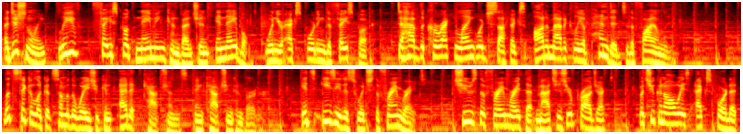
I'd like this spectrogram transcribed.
Additionally, leave Facebook naming convention enabled when you're exporting to Facebook to have the correct language suffix automatically appended to the file name. Let's take a look at some of the ways you can edit captions in Caption Converter. It's easy to switch the frame rate. Choose the frame rate that matches your project, but you can always export at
